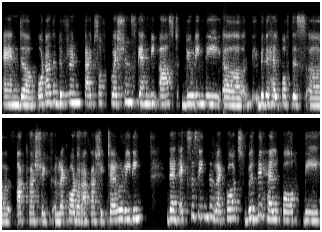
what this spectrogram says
and uh, what are the different types of questions can be asked during the, uh, with the help of this uh, Akashic record or Akashic tarot reading then accessing the records with the help of the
